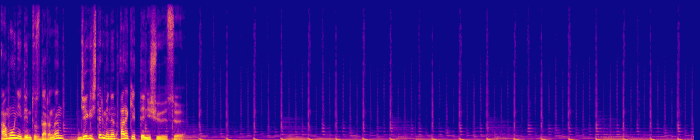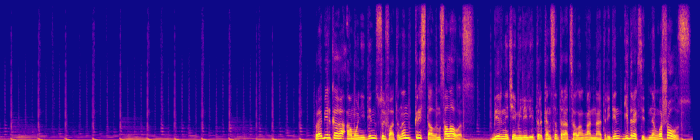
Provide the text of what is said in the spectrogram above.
аммонийдин туздарынын жегичтер менен аракеттенишүүсү. Пробиркага аммонийдин сульфатынын кристаллын салабыз. Бир нече миллилитр концентрацияланган натрийдин гидроксидинен кошобуз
